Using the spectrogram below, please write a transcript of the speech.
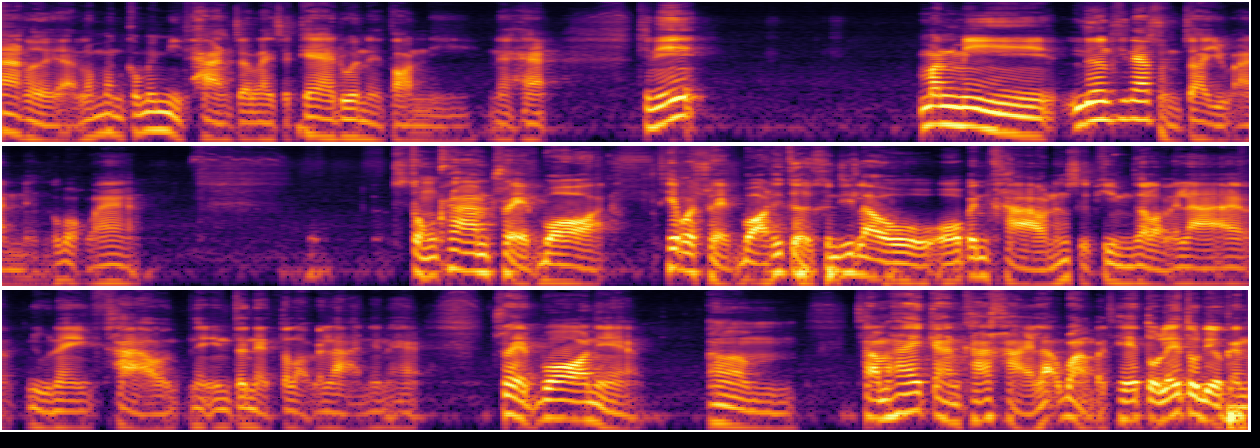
มากเลยอะแล้วมันก็ไม่มีทางจะอะไรจะแก้ด้วยในตอนนี้นะฮะ ทีนี้มันมีเรื่องที่น่าสนใจอยู่อันหนึ่งก็บอกว่า สงคราม trade war เทียบกับ trade war ที่เกิดขึ้นที่เราโอ้เป็นข่าวหนังสือพิมพ์ตลอดเวลาอยู่ในข่าวในอินเทอร์เน็ตตลอดเวลาเนี่ยนะฮะ trade war เนี่ย ทำให้การค้าขายระหว่างประเทศตัวเลขตัวเดียวกัน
